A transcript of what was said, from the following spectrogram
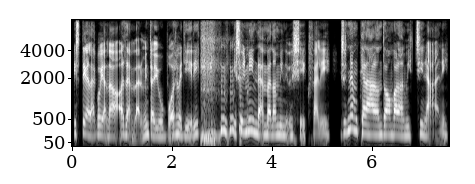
és tényleg olyan az ember, mint a jó bor, hogy érik, és hogy mindenben a minőség felé, és hogy nem kell állandóan valamit csinálni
